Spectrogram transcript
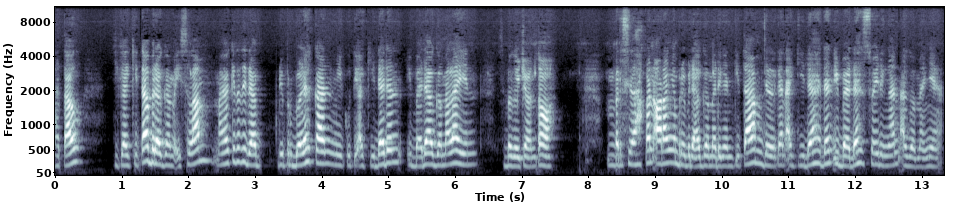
Atau jika kita beragama Islam, maka kita tidak diperbolehkan mengikuti akidah dan ibadah agama lain. Sebagai contoh, mempersilahkan orang yang berbeda agama dengan kita menjalankan akidah dan ibadah sesuai dengan agamanya.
